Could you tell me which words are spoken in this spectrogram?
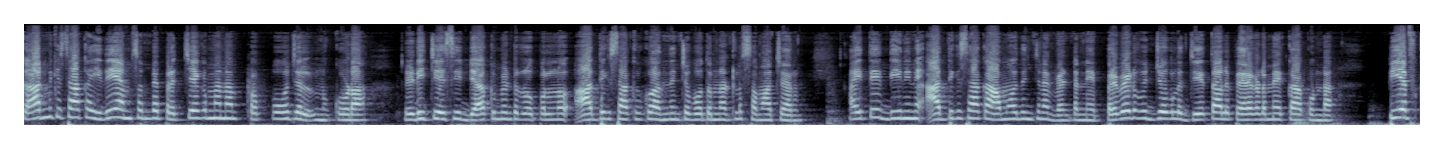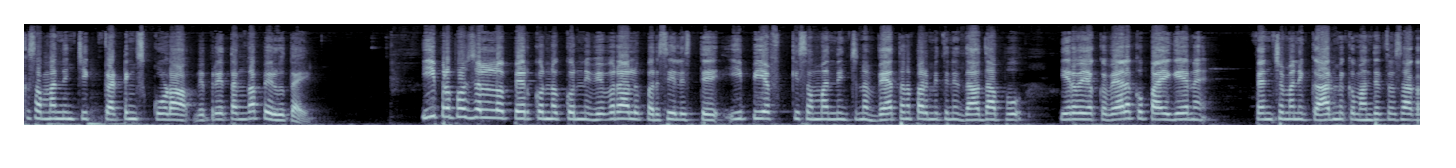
కార్మిక శాఖ ఇదే అంశంపై ప్రత్యేకమైన ప్రపోజల్ను కూడా రెడీ చేసి డాక్యుమెంట్ రూపంలో ఆర్థిక శాఖకు అందించబోతున్నట్లు సమాచారం. అయితే దీనిని ఆర్థిక శాఖ ఆమోదించిన వెంటనే ప్రైవేట్ ఉద్యోగుల జీతాలు పెరగడమే కాకుండా పీఎఫ్కి సంబంధించి కట్టింగ్స్ కూడా విపరీతంగా పెరుగుతాయి. ఈ ప్రపోజల్లో పేర్కొన్న కొన్ని వివరాలు పరిశీలిస్తే ఈపీఎఫ్కి సంబంధించిన వేతన పరిమితిని దాదాపు ఇరవై ఒక్క వేలకు పైగానే పెంచమని కార్మిక మంత్రిత్వ శాఖ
